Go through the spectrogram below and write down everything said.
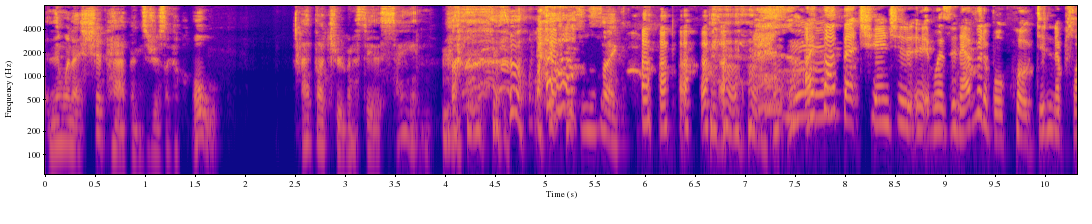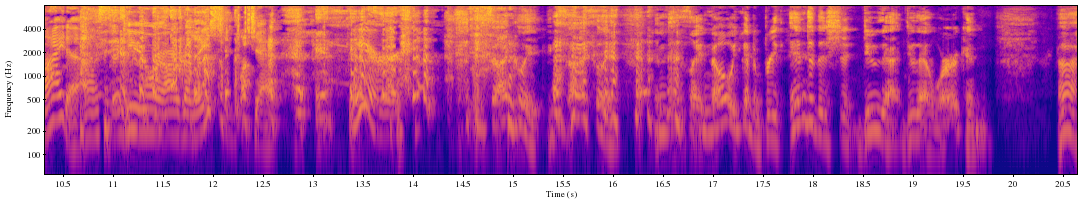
And then when that shift happens, you're just like, oh, I thought you were going to stay the same. like, this is like, I thought that change it was inevitable quote didn't apply to us or you or our relationship. Weird. exactly, exactly. And it's like, no, you got to breathe into this shit. Do that, do that work, and uh,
